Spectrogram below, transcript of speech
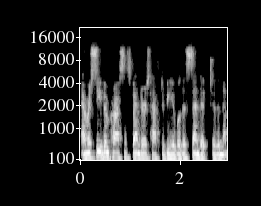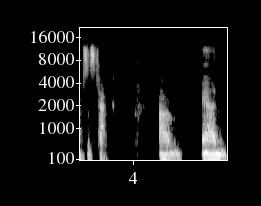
And receive and process vendors have to be able to send it to the NEMSIS tech. Um, and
